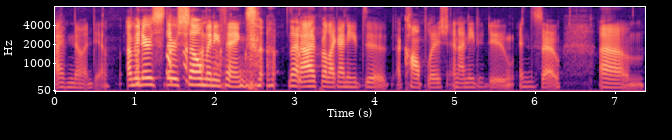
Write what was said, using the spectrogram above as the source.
I, have no idea. I mean, there's there's so many things that I feel like I need to accomplish and I need to do, and so um,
